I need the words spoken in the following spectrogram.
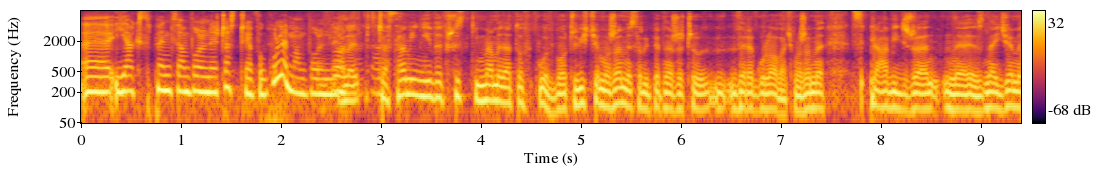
e, jak spędzam wolny czas, czy ja w ogóle mam wolny Ale czas. czasami nie we wszystkim mamy na to wpływ, bo oczywiście możemy sobie pewne rzeczy wyregulować, możemy sprawić, że e, znajdziemy,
